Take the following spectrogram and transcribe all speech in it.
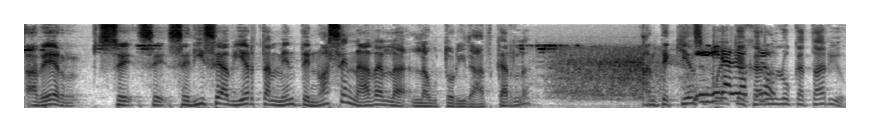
a ver, se, se, se dice abiertamente, ¿no hace nada la, la autoridad, Carla? ¿Ante quién se puede quejar un locatario?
